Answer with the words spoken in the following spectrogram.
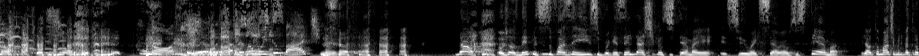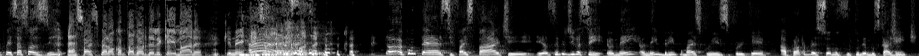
Nossa, Jonas. Nossa, Jonas. Tá dando muito Batman. Não, eu já nem preciso fazer isso, porque se ele acha que o sistema é. Se o Excel é o sistema, ele automaticamente vai tropeçar sozinho. É só esperar o computador dele queimar, né? Que nem isso a gente fazer. Então, acontece, faz parte. E eu sempre digo assim, eu nem, eu nem brinco mais com isso, porque a própria pessoa no futuro vem buscar a gente,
